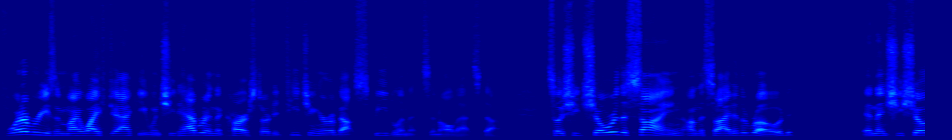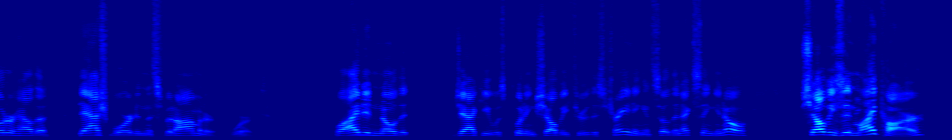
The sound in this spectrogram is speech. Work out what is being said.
for whatever reason, my wife Jackie, when she'd have her in the car, started teaching her about speed limits and all that stuff. So she'd show her the sign on the side of the road, and then she showed her how the dashboard and the speedometer worked. Well, I didn't know that Jackie was putting Shelby through this training, and so the next thing you know, Shelby's in my car.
